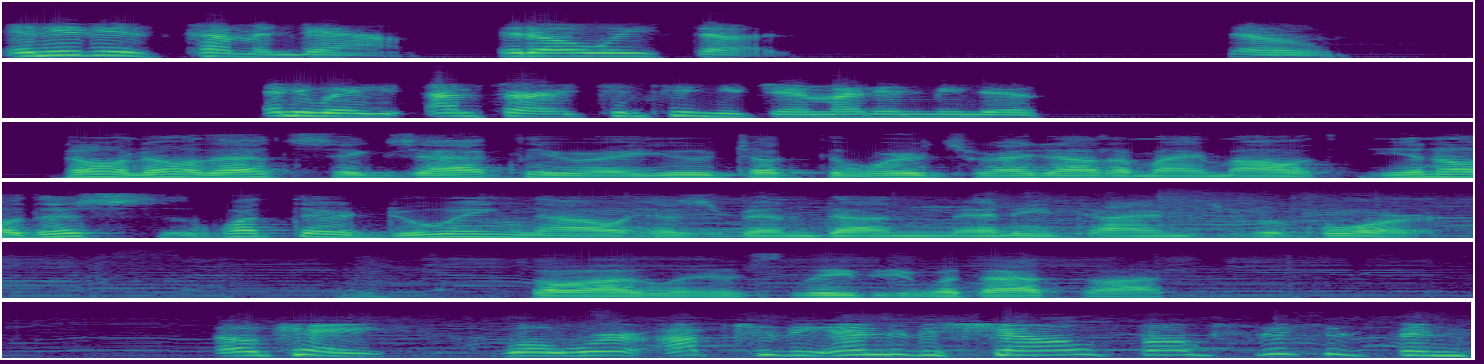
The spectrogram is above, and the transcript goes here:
And it is coming down. It always does. So, anyway, I'm sorry. Continue, Jim. I didn't mean to. No, no, that's exactly where You took the words right out of my mouth. You know, this what they're doing now has been done many times before. So I'll just leave you with that thought. Okay. Well, we're up to the end of the show, folks. This has been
